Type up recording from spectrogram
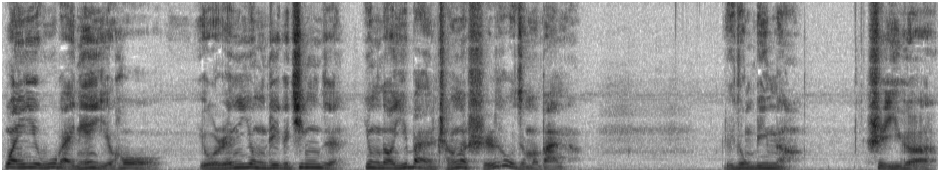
万一五百年以后有人用这个金子用到一半成了石头怎么办呢？”吕洞宾呢，是一个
